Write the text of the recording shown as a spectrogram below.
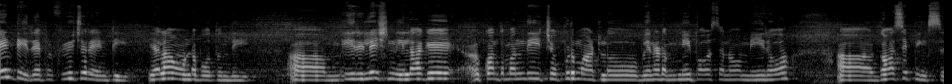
ఏంటి? రేపు ఫ్యూచర్ ఏంటి? ఎలా ఉండబోతుంది? ఈ రిలేషన్ ఇలాగే కొంతమంది చెప్పుడు మాటలు వినడం మీ పర్సనో మీరో గాసిపింగ్స్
